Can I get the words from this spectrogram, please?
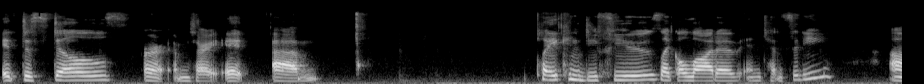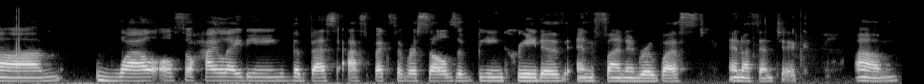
it distills, or I'm sorry, it um, play can diffuse like a lot of intensity um, while also highlighting the best aspects of ourselves of being creative and fun and robust and authentic. Um,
